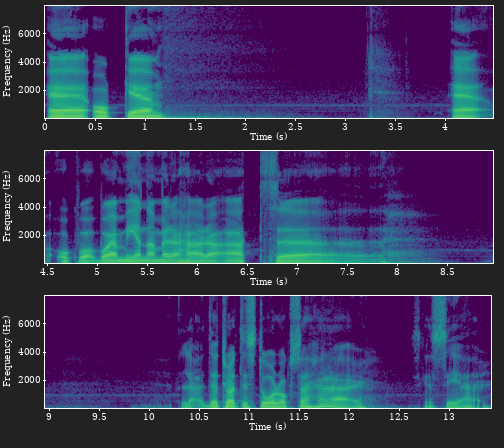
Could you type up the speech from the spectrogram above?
Eh, och eh, eh, och vad, vad, jag menar med det här är att eh, jag tror att det står också här. Ska se här.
